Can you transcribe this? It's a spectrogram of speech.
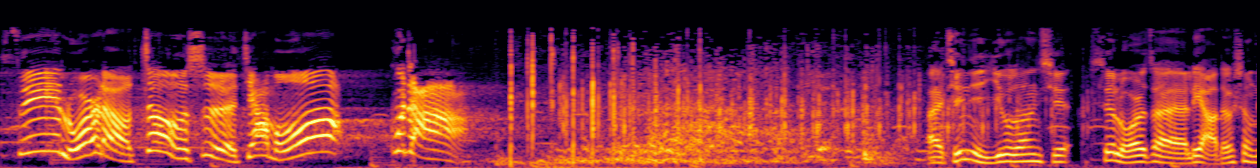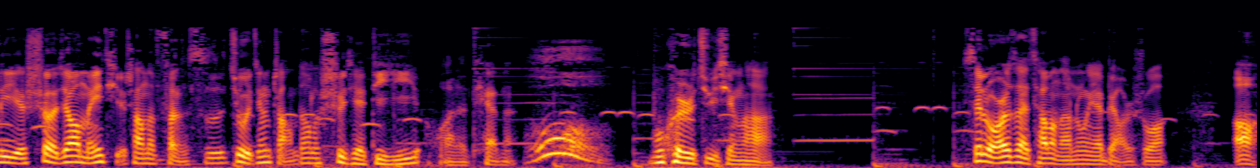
C 罗的正式加盟，鼓掌！哎，仅仅一个多星期，C 罗在利雅得胜利社交媒体上的粉丝就已经涨到了世界第一，我的天哪！哦。不愧是巨星啊！C 罗在采访当中也表示说：“哦，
